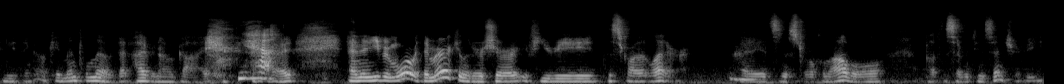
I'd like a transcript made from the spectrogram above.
And you think, okay, mental note, that Ivanhoe guy. Yeah. right? And then even more with American literature, if you read The Scarlet Letter. Right? It's an historical novel about the 17th century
